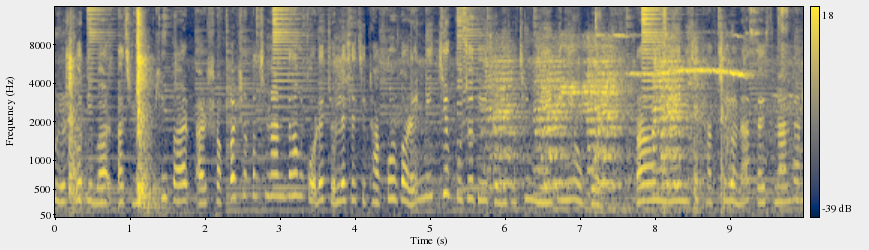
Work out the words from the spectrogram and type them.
বৃহস্পতিবার। আজ লক্ষ্মীবার আর সকাল সকাল স্নান ধান করে চলে এসেছি ঠাকুর ঘরে। নিচে পুজো দিয়ে চলে এসেছি মেয়েকে নিয়ে উপরে। কারণ মেয়ে নিচে থাকছিল না, তাই স্নান ধান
